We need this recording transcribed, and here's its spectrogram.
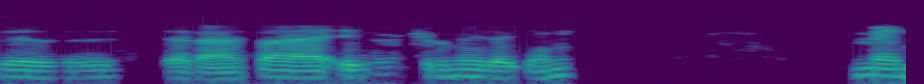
ved, da der så er 11 km igen. Men,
